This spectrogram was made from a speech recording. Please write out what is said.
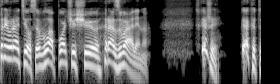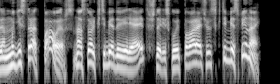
превратился в лопочущую развалину. Скажи, как это магистрат Пауэрс настолько тебе доверяет, что рискует поворачиваться к тебе спиной?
